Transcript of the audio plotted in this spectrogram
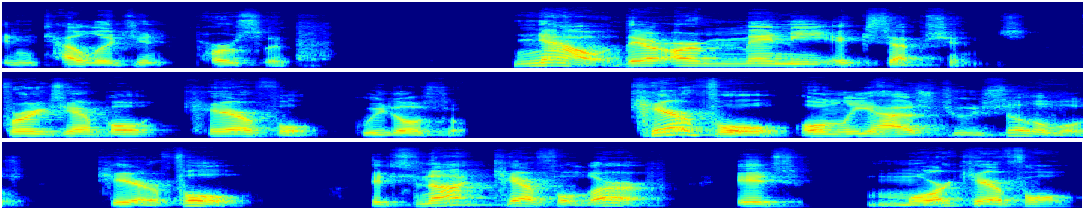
intelligent person. Now, there are many exceptions. For example, careful, cuidoso. Careful only has two syllables, careful. It's not carefuler, it's more careful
